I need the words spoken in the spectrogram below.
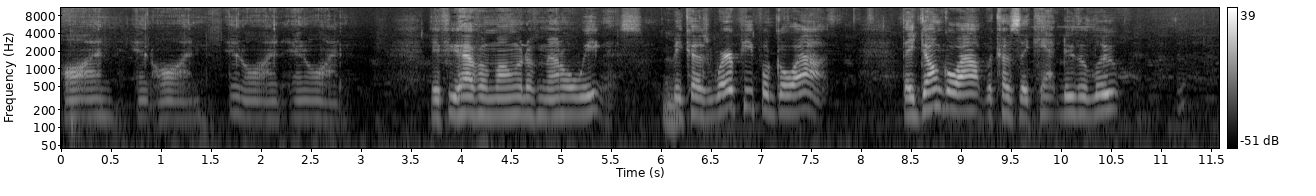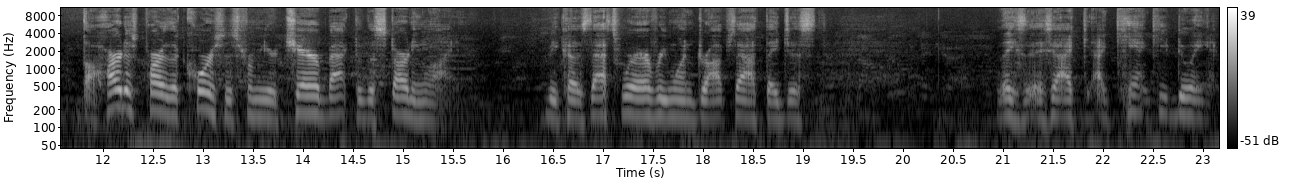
on and on and on and on. If you have a moment of mental weakness, because where people go out, they don't go out because they can't do the loop. the hardest part of the course is from your chair back to the starting line because that's where everyone drops out. They just they, they say I, I can't keep doing it.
